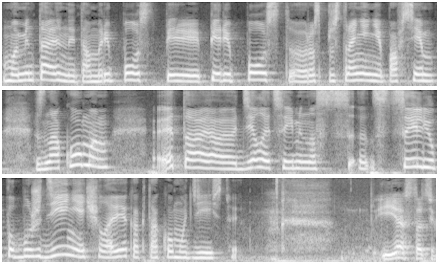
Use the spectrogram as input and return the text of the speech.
моментальный там репост, перепост, распространение по всем знакомым. Это делается именно с, с целью побуждения человека к такому действию. Я, кстати,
